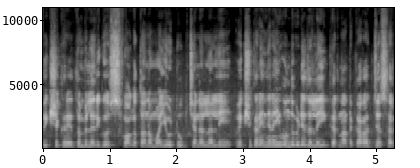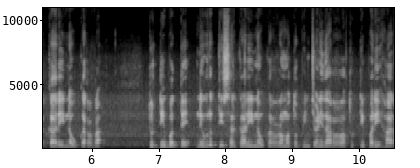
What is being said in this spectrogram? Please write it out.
ವೀಕ್ಷಕರೇ, ತಮ್ಮೆಲ್ಲರಿಗೂ ಸ್ವಾಗತ. ನಮ್ಮ ಯೂಟ್ಯೂಬ್ ಚಾನೆಲ್ನಲ್ಲಿ ವೀಕ್ಷಕರೇ, ಇಂದಿನ ಈ ಒಂದು ವಿಡಿಯೋದಲ್ಲಿ ಕರ್ನಾಟಕ ರಾಜ್ಯ ಸರ್ಕಾರಿ ನೌಕರರ ತುಟ್ಟಿ ಭತ್ತೆ, ನಿವೃತ್ತಿ ಸರ್ಕಾರಿ ನೌಕರರ ಮತ್ತು ಪಿಂಚಣಿದಾರರ ತುಟ್ಟಿ ಪರಿಹಾರ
